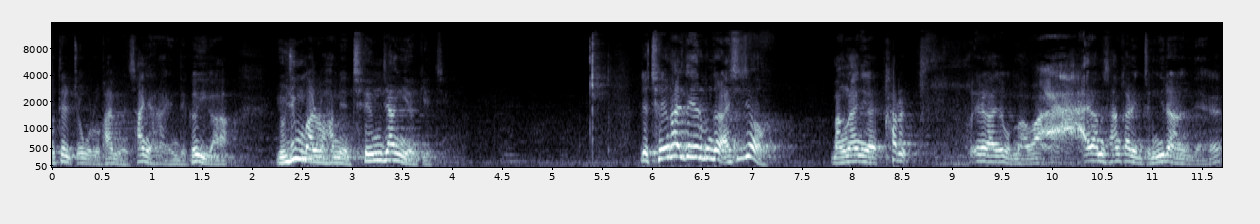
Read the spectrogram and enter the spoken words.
호텔 쪽으로 가면 산이 하나 있는데 거기가 요즘 말로 하면 처형장이었겠지. 이제 처형할 때 여러분들 아시죠? 망나니가 칼을 이래가지고 막 와 이러면서 한 칼에 정리를 하는데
